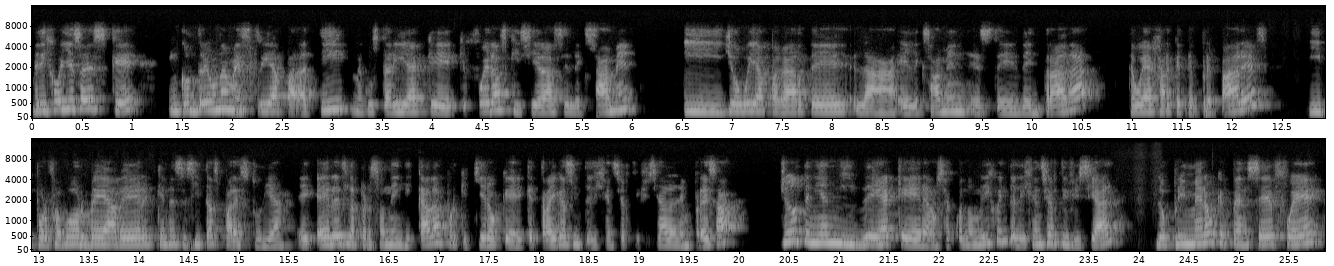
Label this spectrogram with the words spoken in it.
me dijo, oye, ¿sabes qué? Encontré una maestría para ti, me gustaría que, fueras, que hicieras el examen y yo voy a pagarte el examen este, de entrada, te voy a dejar que te prepares y por favor ve a ver qué necesitas para estudiar. E, eres la persona indicada porque quiero que, que traigas inteligencia artificial a la empresa. Yo no tenía ni idea qué era, o sea, cuando me dijo inteligencia artificial, lo primero que pensé fue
